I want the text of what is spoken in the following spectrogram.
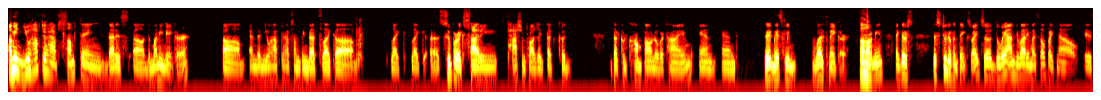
I mean you have to have something that is uh, the money maker um, and then you have to have something that's like a uh, like like a super exciting passion project that could that could compound over time and and they basically wealth maker. You uh-huh. know what i mean? Like there's there's two different things right? So the way i'm dividing myself right now is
